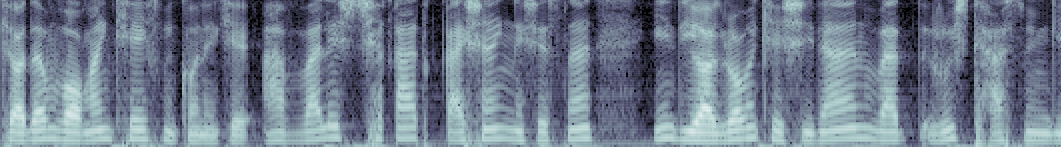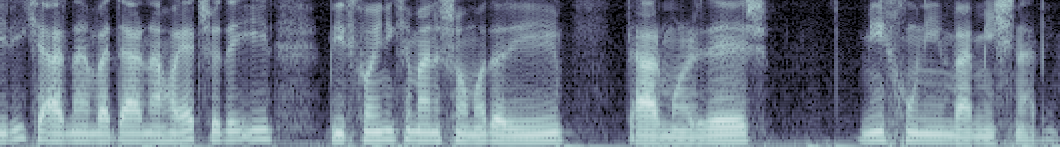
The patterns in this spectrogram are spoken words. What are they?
که آدم واقعا کیف می‌کنه که اولش چقدر قشنگ نشستن این دیاگرام کشیدن و روش تصمیم گیری کردن و در نهایت شده این بیت کوینی که من و شما داریم در موردش می‌خونیم و میشنویم.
